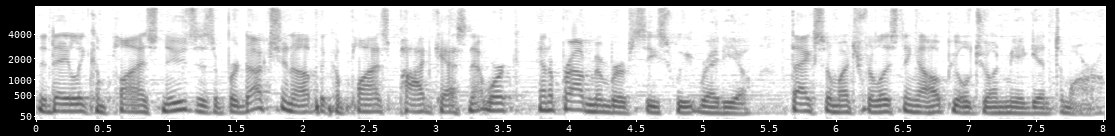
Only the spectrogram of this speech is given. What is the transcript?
The Daily Compliance News is a production of the Compliance Podcast Network and a proud member of C Suite Radio. Thanks so much for listening. I hope you'll join me again tomorrow.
